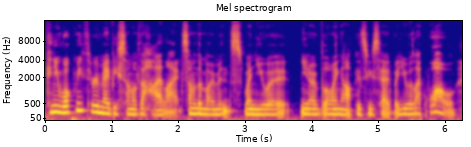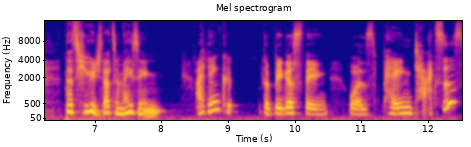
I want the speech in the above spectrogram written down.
can you walk me through maybe some of the highlights, some of the moments when you were, you know, blowing up, as you said, where you were like, whoa, that's huge, that's amazing? I think the biggest thing was paying taxes.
